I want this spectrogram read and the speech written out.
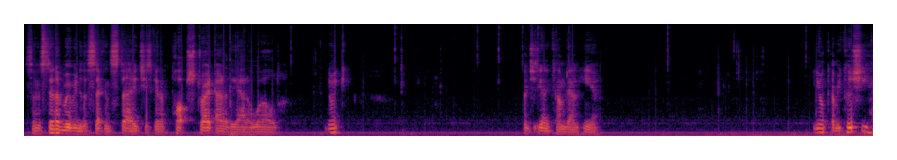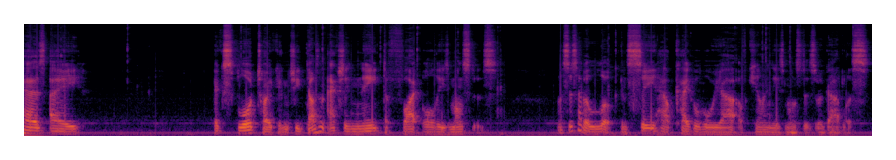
So instead of moving to the second stage, he's going to pop straight out of the outer world. Yoink. And she's going to come down here. Yoink. And because she has a explore token, she doesn't actually need to fight all these monsters. Let's just have a look and see how capable we are of killing these monsters regardless.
